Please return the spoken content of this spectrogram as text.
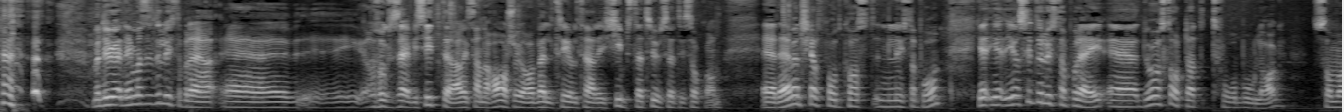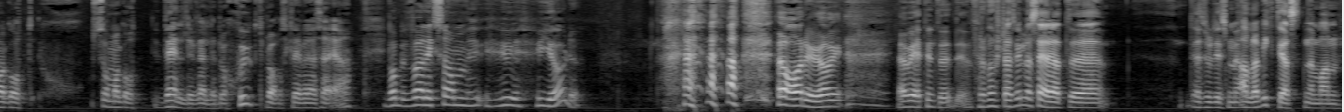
Men du, när man sitter och lyssnar på det här. Eh, jag ska också säga, vi sitter, Alexander Hars och jag, väldigt trevligt här i Schibstedhuset i Stockholm. Eh, det är Venturecaps podcast ni lyssnar på. Jag, jag, jag, sitter och lyssnar på dig. Eh, du har startat två bolag som har gått som har gått väldigt, väldigt bra. Sjukt bra skulle jag vilja säga. Vad, vad liksom, hur, hur gör du? ja du, jag, jag, vet inte. För det första vill jag säga att eh, jag tror det som är allra viktigast när man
